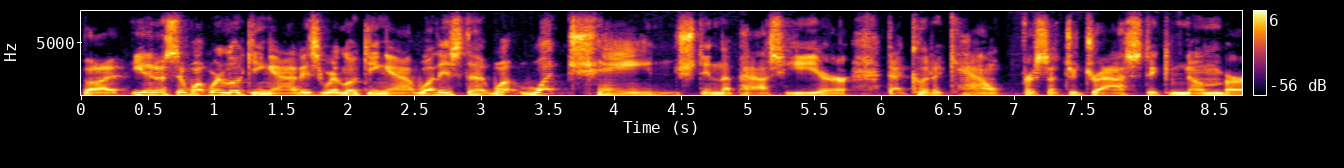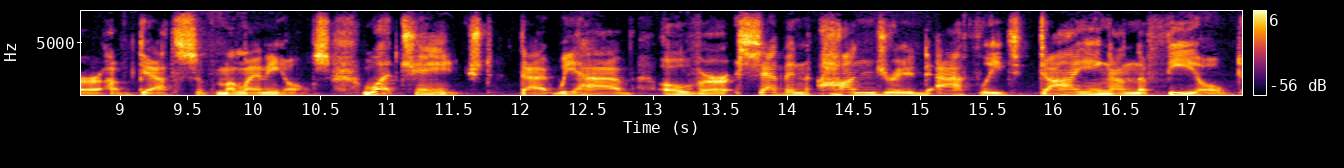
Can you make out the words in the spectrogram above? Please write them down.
But you know, so what we're looking at is we're looking at what is the what what changed in the past year that could account for such a drastic number of deaths of millennials. What changed? That we have over 700 athletes dying on the field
